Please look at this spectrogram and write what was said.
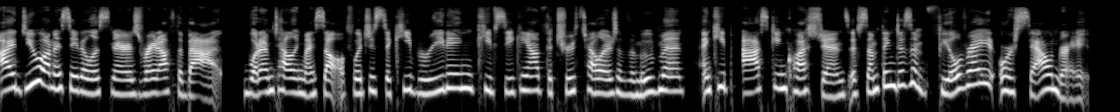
I do want to say to listeners right off the bat what I'm telling myself, which is to keep reading, keep seeking out the truth tellers of the movement, and keep asking questions if something doesn't feel right or sound right.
